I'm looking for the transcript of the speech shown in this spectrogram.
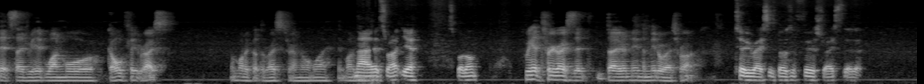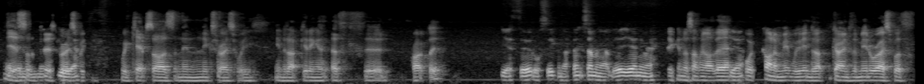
that stage we had one more Gold Fleet race. I might have got the races around the wrong way. no, that's right. Yeah, spot on. We had three races that day and then the middle race, right? Two races, but it was the first race that it. Yeah, so the first race yeah. we, we capsized, and then the next race we ended up getting a, a third, right, Blair? Yeah, third or second, I think, something like that. Yeah, anyway. Second or something like that. Yeah. What kind of meant we ended up going to the middle race with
